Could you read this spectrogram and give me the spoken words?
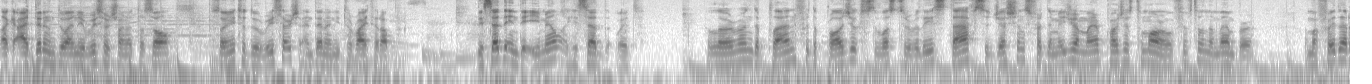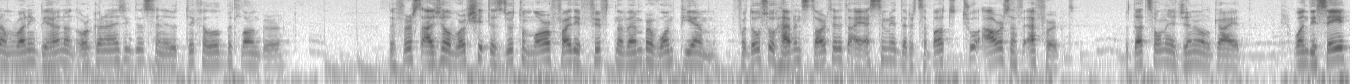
Like I didn't do any research on it as well. So I need to do research and then I need to write it up. They said in the email, he said, wait. Hello everyone, the plan for the projects was to release staff suggestions for the major and minor projects tomorrow, 5th of November. I'm afraid that I'm running behind on organizing this and it will take a little bit longer. The first Agile worksheet is due tomorrow, Friday, 5th November, 1 p.m. For those who haven't started it, I estimate that it's about 2 hours of effort. But that's only a general guide. When they say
